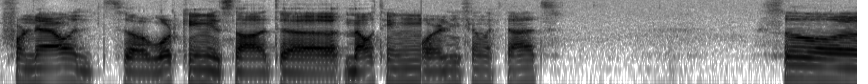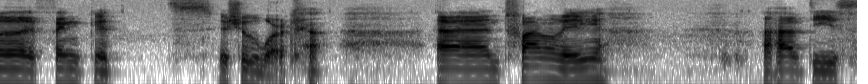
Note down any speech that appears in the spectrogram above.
for now it's uh, working it's not uh, melting or anything like that. So uh, I think it's, it should work. And finally I have these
